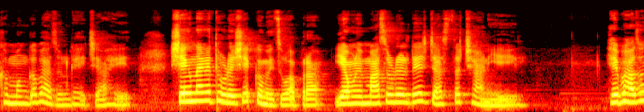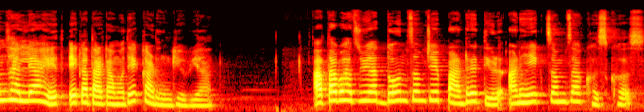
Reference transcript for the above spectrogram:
खमंग भाजून घ्यायचे आहेत. शेंगदाणे थोडेसे कमीच वापरा यामुळे मासोडेल टेस्ट जास्त छान येईल. हे भाजून झाले आहेत एका ताटामध्ये काढून घेऊयात. आता भाजूयात दोन चमचे पांढरे तीळ आणि एक चमचा खसखस.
